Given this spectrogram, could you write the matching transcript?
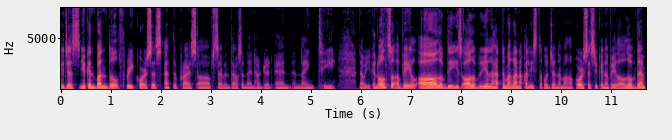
you just you can bundle three courses at the price of 7,990. Now you can also avail all of these, all of yung lahat ng mga nakalista po dyan ng mga courses, you can avail all of them Bootcamp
